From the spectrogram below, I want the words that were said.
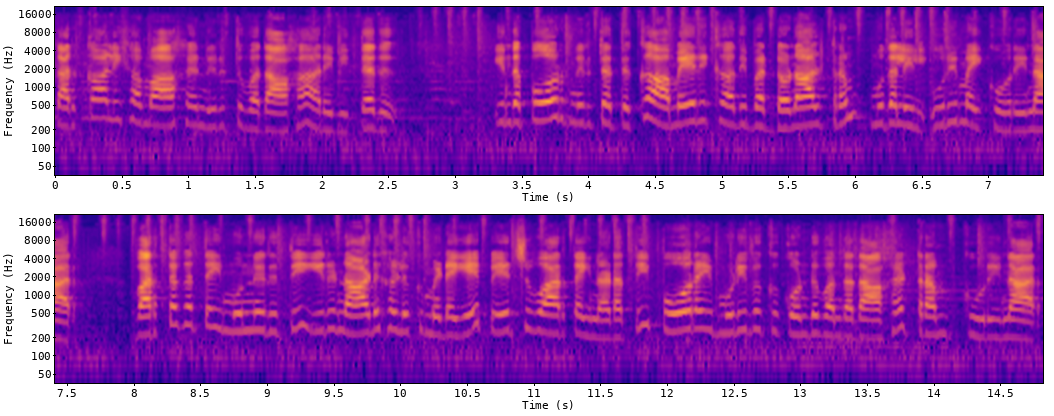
தற்காலிகமாக நிறுத்துவதாக அறிவித்தது. இந்த போர் நிறுத்தத்துக்கு அமெரிக்க அதிபர் டொனால்ட் ட்ரம்ப் முதலில் உரிமை கோரினார். வர்த்தகத்தை முன்னிறுத்தி இரு நாடுகளுக்கும் இடையே பேச்சுவார்த்தை நடத்தி போரை முடிவுக்கு கொண்டு வந்ததாக ட்ரம்ப் கூறினார்.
